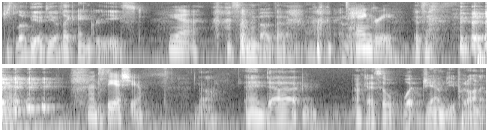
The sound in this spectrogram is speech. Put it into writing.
Just love the idea of like angry yeast. yeah Something about that. It's hangry It's. Yeah. that's the issue No. And uh, Mm-hmm. okay, so what jam do you put on it?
